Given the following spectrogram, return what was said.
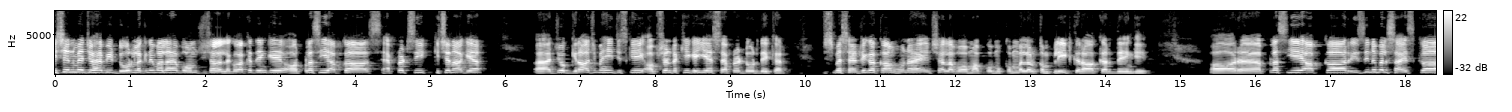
किचन में जो है अभी डोर लगने वाला है, वो हम इंशाल्लाह लगवा के देंगे और प्लस ये आपका सेपरेट सी किचन आ गया जो गिराज में ही जिसकी ऑप्शन रखी गई है सेपरेट डोर देकर, जिसमें सेंट्री का काम होना है, इंशाल्लाह वो हम आपको मुकम्मल और कंप्लीट करा कर देंगे। और प्लस ये आपका रीज़नेबल साइज़ का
